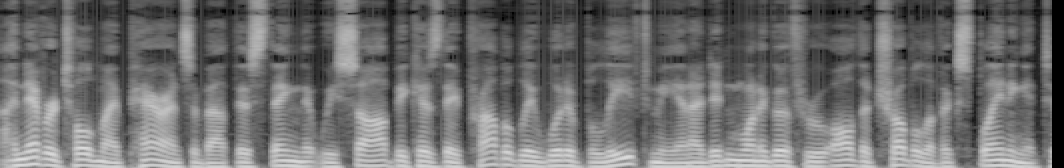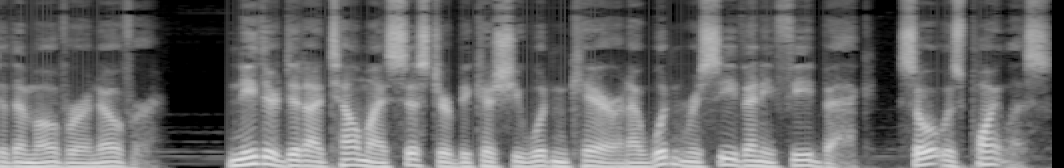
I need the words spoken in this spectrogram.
I never told my parents about this thing that we saw because they probably would have believed me and I didn't want to go through all the trouble of explaining it to them over and over. Neither did I tell my sister because she wouldn't care and I wouldn't receive any feedback, so it was pointless.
